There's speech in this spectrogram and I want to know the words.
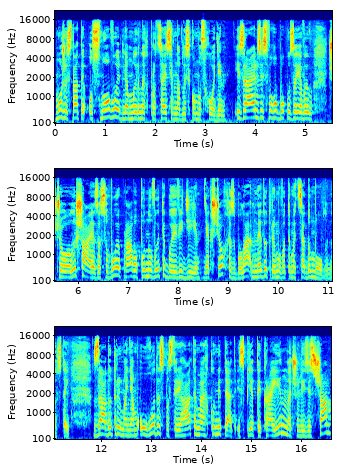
може стати основою для мирних процесів на близькому сході. Ізраїль зі свого боку заявив, що лишає за собою право поновити бойові дії, якщо Хезбула не дотримуватиметься домовленостей. За дотриманням угоди спостерігатиме комітет із п'яти країн на чолі зі США.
